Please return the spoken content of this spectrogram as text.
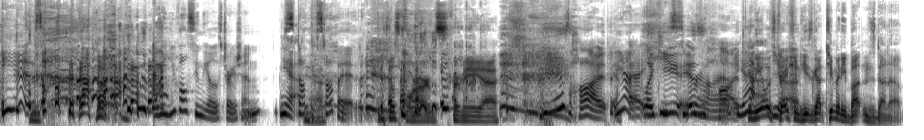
He is. I mean, you've all seen the illustration. Yeah. Stop, Yeah. stop it. It's those forearms for me. Yeah. he is hot. Yeah, like he is hot. hot. Yeah. In the illustration, Yeah. he's got too many buttons done up.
